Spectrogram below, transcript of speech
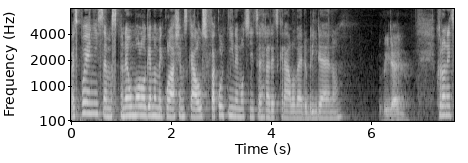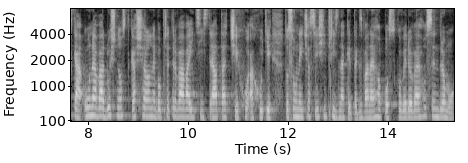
Ve spojení jsem s pneumologem Mikulášem Skálou z fakultní nemocnice Hradec Králové. Dobrý den. Dobrý den. Chronická únava, dušnost, kašel nebo přetrvávající ztráta čichu a chuti. To jsou nejčastější příznaky takzvaného postcovidového syndromu.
